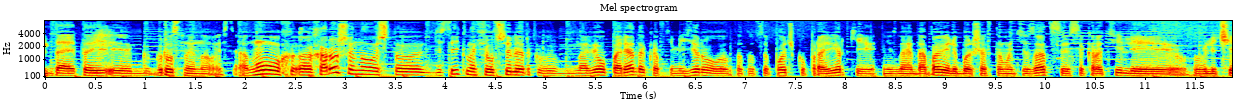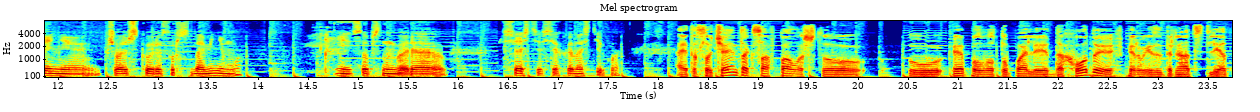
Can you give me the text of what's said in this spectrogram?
Да, это э, грустная новость. А ну, э, хорошая новость, что действительно Фил Шиллер навел порядок, оптимизировал вот эту цепочку проверки, не знаю, добавили больше автоматизации, сократили вовлечение человеческого ресурса до минимума. И, собственно говоря, счастье всех и настигло. А это случайно так совпало, что у Apple вот упали доходы впервые за 13 лет,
